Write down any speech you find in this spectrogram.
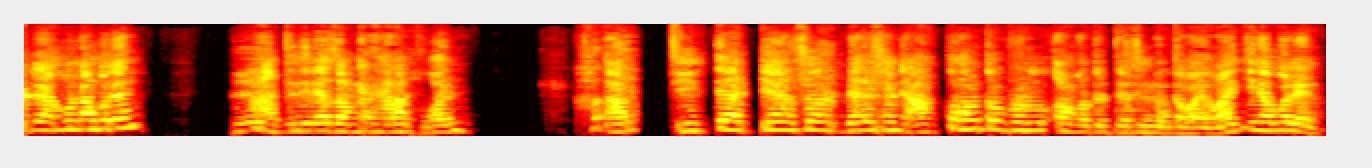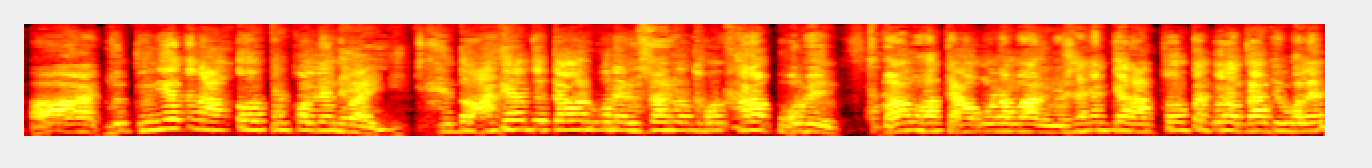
এটা এমন না বলেন? আর যদি রেজাল্টটা খারাপ হয় তার চিন্তা টেনশন টেনশন আত্মহত্যা করলে আমাদের দেশের মধ্যে হয় হয় কিনা বলেন দুনিয়াতে না আত্মহত্যা করলেন ভাই কিন্তু আখেরাতে যাওয়ার পরে রেজাল্ট যখন খারাপ হবে বাম হাতে আগুন আমার সেখানে কি আর আত্মহত্যা করা যাবে বলেন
